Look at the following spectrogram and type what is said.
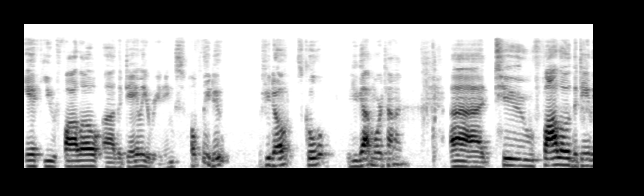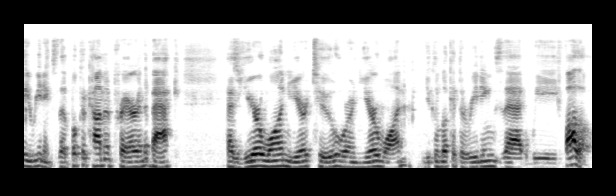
if you follow uh, the daily readings, hopefully you do. If you don't, it's cool. You got more time uh, to follow the daily readings. The Book of Common Prayer in the back has year one, year two. We're in year one. You can look at the readings that we follow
